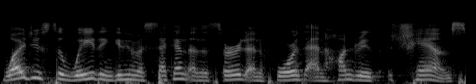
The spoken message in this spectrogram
Why do you still wait and give him a second and a third and a fourth and hundredth chance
